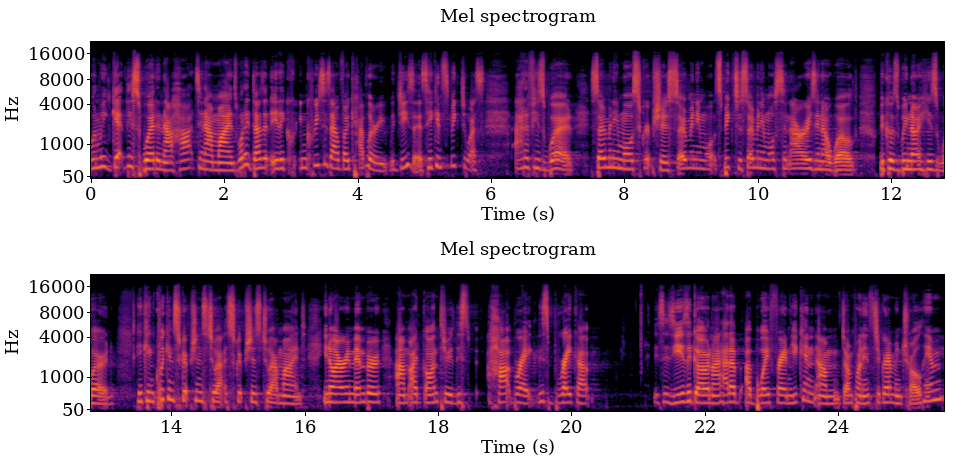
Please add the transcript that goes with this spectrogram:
when we get this word in our hearts, in our minds, what it does, it, it increases our vocabulary with Jesus. He can speak to us out of His word. So many more scriptures, so many more, speak to so many more scenarios in our world because we know His word. He can quicken scriptures to our scriptures to our mind. You know, I remember um, I'd gone through this heartbreak, this breakup this is years ago, and I had a, a boyfriend. You can um, jump on Instagram and troll him.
